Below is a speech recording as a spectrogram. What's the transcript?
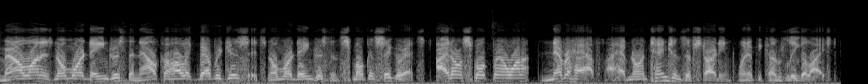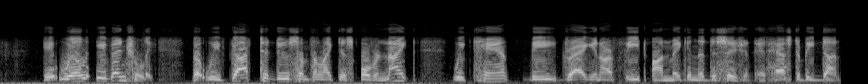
Marijuana is no more dangerous than alcoholic beverages. It's no more dangerous than smoking cigarettes. I don't smoke marijuana. Never have. I have no intentions of starting when it becomes legalized. It will eventually. But we've got to do something like this overnight. We can't be dragging our feet on making the decision. It has to be done.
